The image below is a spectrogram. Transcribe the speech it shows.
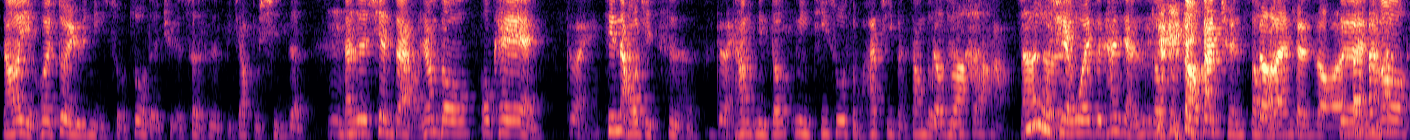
然后也会对于你所做的决策是比较不信任。嗯，但是现在好像都 OK 哎、欸，对，听了好几次了，对，他你都你提出什么，他基本上都是说好。目前为止看起来是说 照单全收，照单全收了。对，然后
